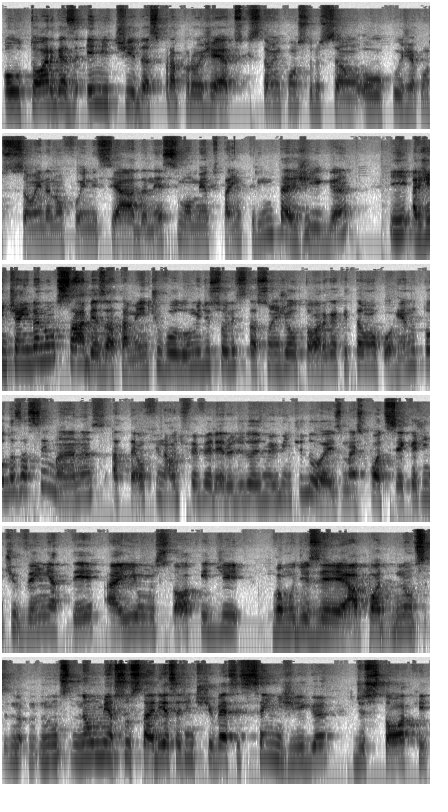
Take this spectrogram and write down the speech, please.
outorgas emitidas para projetos que estão em construção ou cuja construção ainda não foi iniciada, nesse momento está em 30 giga. E a gente ainda não sabe exatamente o volume de solicitações de outorga que estão ocorrendo todas as semanas até o final de fevereiro de 2022, mas pode ser que a gente venha a ter aí um estoque de, vamos dizer, ah, pode, não, não, não me assustaria se a gente tivesse 100 GB de estoque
